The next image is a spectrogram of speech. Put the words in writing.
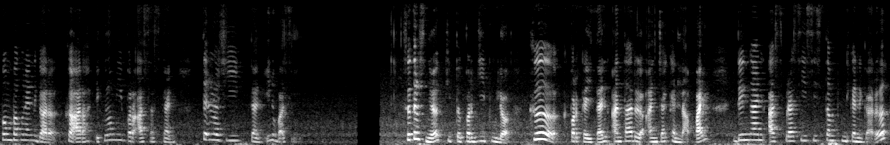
pembangunan negara ke arah ekonomi berasaskan teknologi dan inovasi. Seterusnya, kita pergi pula ke perkaitan antara anjakan 8 dengan aspirasi sistem pendidikan negara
